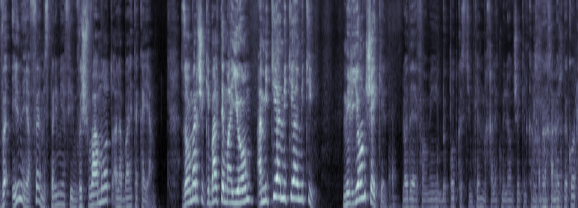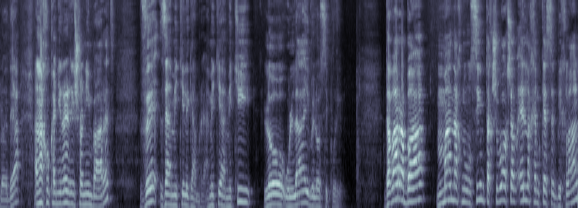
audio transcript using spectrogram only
והנה יפה, מספרים יפים, ו-700 על הבית הקיים. זה אומר שקיבלתם היום, אמיתי, אמיתי, אמיתי, מיליון שקל. לא יודע איפה מי בפודקאסטים, כן, מחלק מיליון שקל ככה בחמש דקות, לא יודע. אנחנו כנראה ראשונים בארץ, וזה אמיתי לגמרי. אמיתי, אמיתי, לא אולי ולא סיפורים. דבר הבא, מה אנחנו עושים? תחשבו עכשיו, אין לכם כסף בכלל,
